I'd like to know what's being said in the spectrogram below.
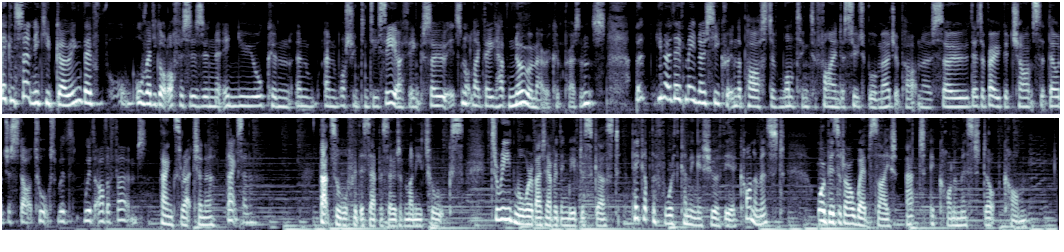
they can certainly keep going. They've already got offices in, in New York and, and, and Washington, D.C., I think, so it's not like they have no American presence. But, you know, they've made no secret in the past of wanting to find a suitable merger partner, so there's a very good chance that they'll just start talks with, with other firms. Thanks, Rachana. Thanks, Ellen. That's all for this episode of Money Talks. To read more about everything we've discussed, pick up the forthcoming issue of The Economist or visit our website at economist.com.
